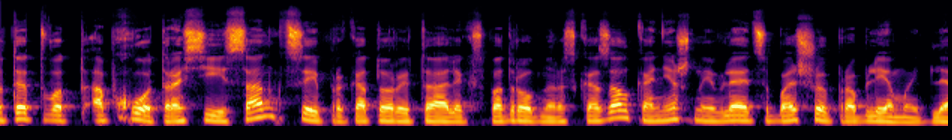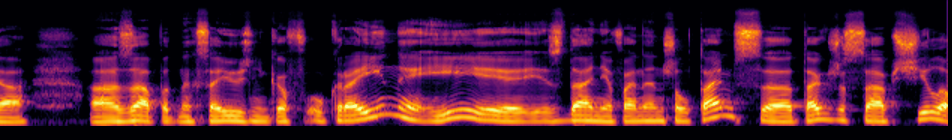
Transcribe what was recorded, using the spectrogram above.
Вот этот вот обход России санкций, про который ты, Алекс, подробно рассказал, конечно, является большой проблемой для а, западных союзников Украины, и издание Financial Times а, также сообщило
